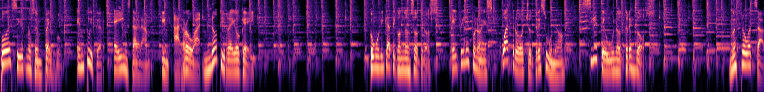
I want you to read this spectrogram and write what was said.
Podés seguirnos en Facebook, en Twitter e Instagram en arroba notireyok. Comunicate con nosotros. El teléfono es 4831-7132. Nuestro WhatsApp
